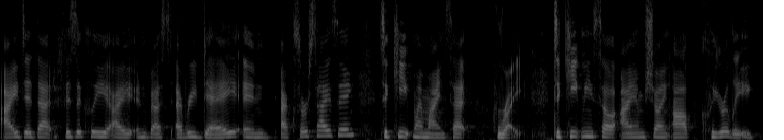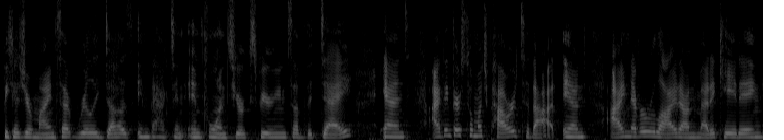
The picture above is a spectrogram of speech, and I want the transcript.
I did that physically I invest every day in exercising to keep my mindset right to keep me so I am showing up clearly because your mindset really does impact and influence your experience of the day and I think there's so much power to that. And I never relied on medicating.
